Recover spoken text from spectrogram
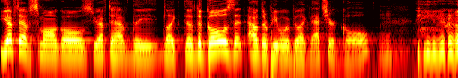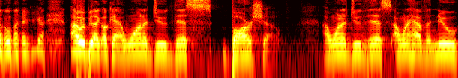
you have to have small goals. You have to have the like the, the goals that other people would be like, "That's your goal." you know, like I would be like, "Okay, I want to do this bar show. I want to do this. I want to have a new."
